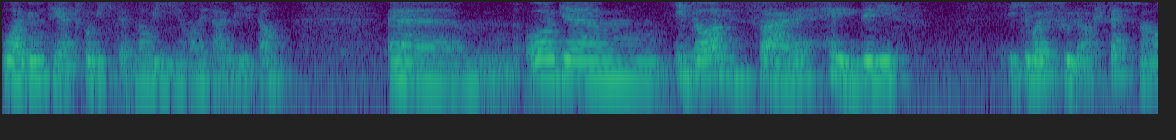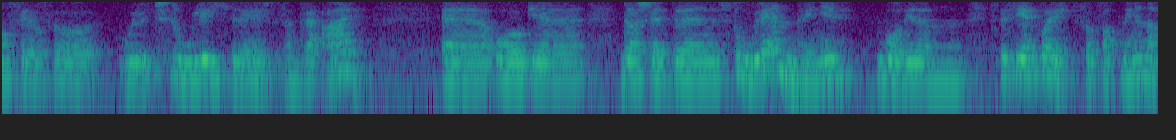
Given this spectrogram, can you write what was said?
og argumenterte for viktigheten av å gi humanitær bistand. Eh, og eh, i dag så er det heldigvis ikke bare full aksept, men man ser også hvor utrolig viktig det helsesenteret er. Og det har skjedd eh, store endringer både i den Spesielt på rettsoppfatningen da,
